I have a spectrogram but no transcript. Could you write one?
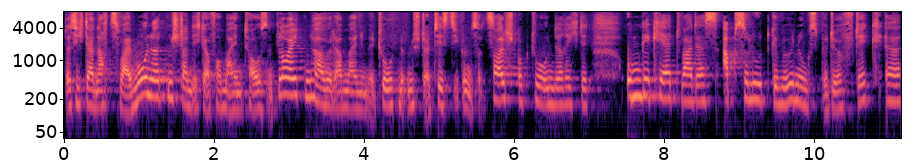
dass ich da nach zwei Monaten stand ich da vor meinen tausend Leuten, habe da meine Methoden und Statistik und Sozialstruktur unterrichtet. Umgekehrt war das absolut gewöhnungsbedürftig, äh,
